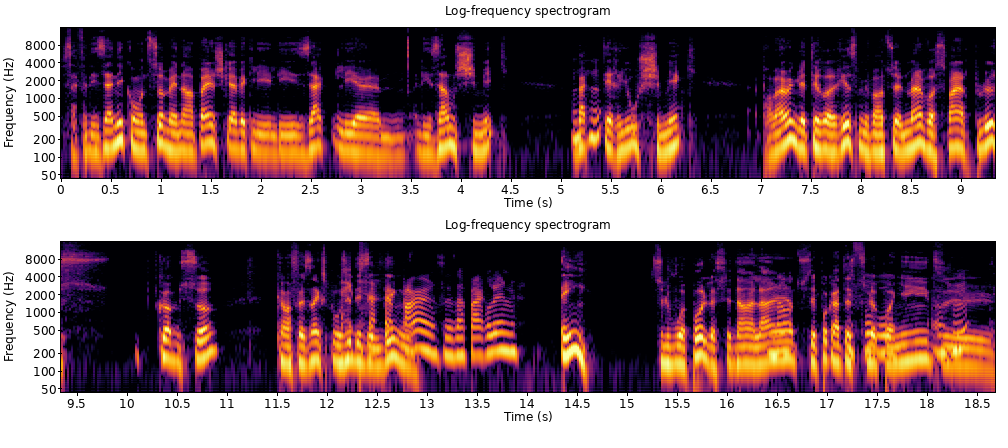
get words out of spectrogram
ça fait des années qu'on dit ça, mais n'empêche qu'avec les, les, actes, les, euh, les armes chimiques, bactério-chimiques, probablement que le terrorisme, éventuellement, va se faire plus comme ça qu'en faisant exploser Hey, des puis ça buildings. fait peur, ces affaires-là. là. Hein? Tu le vois pas, là, c'est dans l'air, tu sais pas quand est-ce que tu l'as pogné. Tu... Mhm.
